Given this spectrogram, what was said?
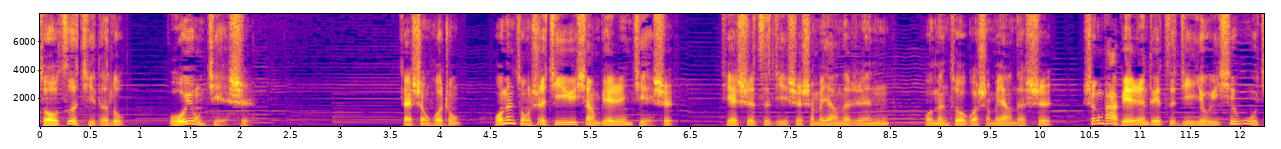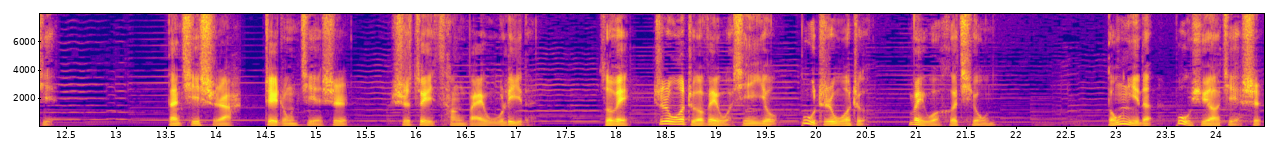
走自己的路，不用解释。在生活中，我们总是急于向别人解释，解释自己是什么样的人，我们做过什么样的事，生怕别人对自己有一些误解。但其实啊，这种解释是最苍白无力的。所谓“知我者为我心忧，不知我者为我何求”呢？懂你的不需要解释，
